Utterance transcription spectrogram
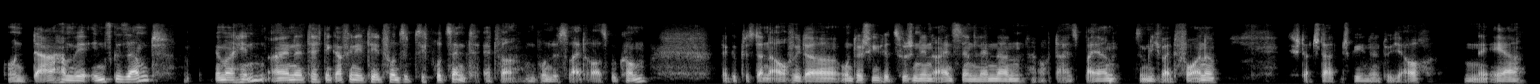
Und da haben wir insgesamt immerhin eine Technikaffinität von 70 Prozent etwa bundesweit rausbekommen. Da gibt es dann auch wieder Unterschiede zwischen den einzelnen Ländern. Auch da ist Bayern ziemlich weit vorne. Die Stadtstaaten spielen natürlich auch eine eher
